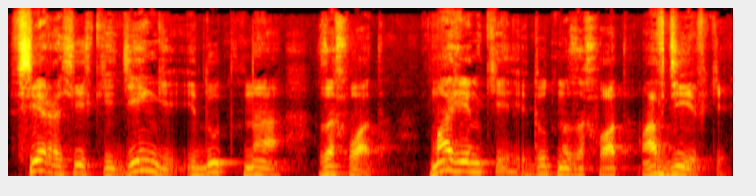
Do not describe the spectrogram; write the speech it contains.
все российские деньги идут на захват Маринки идут на захват Авдеевки.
